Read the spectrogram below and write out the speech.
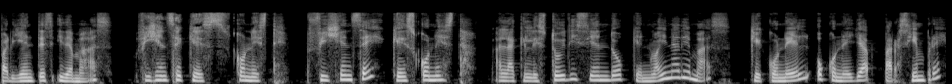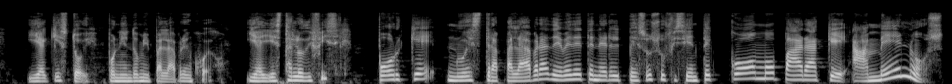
parientes y demás, fíjense que es con este. Fíjense que es con esta, a la que le estoy diciendo que no hay nadie más que con él o con ella para siempre. Y aquí estoy, poniendo mi palabra en juego. Y ahí está lo difícil porque nuestra palabra debe de tener el peso suficiente como para que, a menos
